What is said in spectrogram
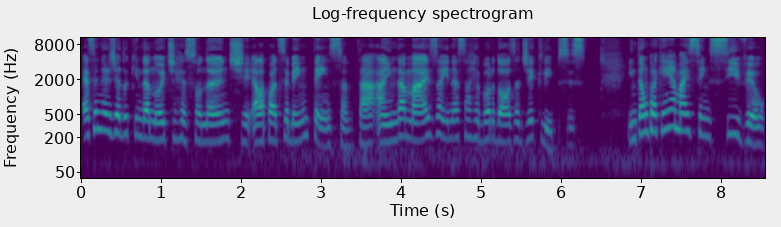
essa energia do Kim da noite ressonante, ela pode ser bem intensa, tá? Ainda mais aí nessa rebordosa de eclipses. Então, para quem é mais sensível,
